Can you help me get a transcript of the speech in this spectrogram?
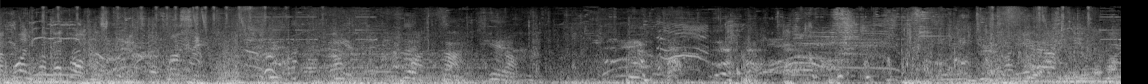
Огонь по готовности. Kill. Barriere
